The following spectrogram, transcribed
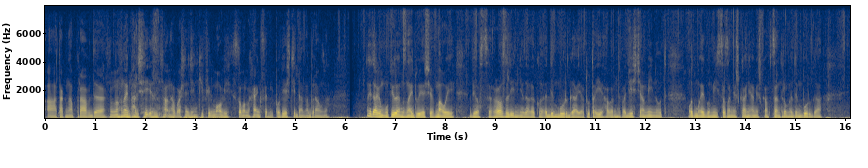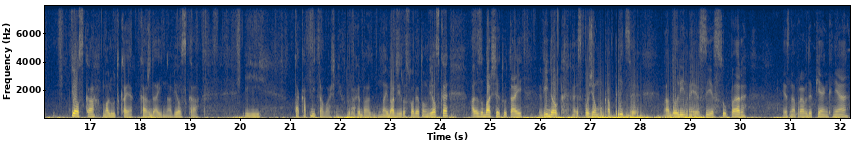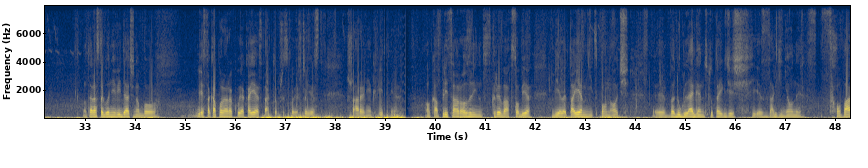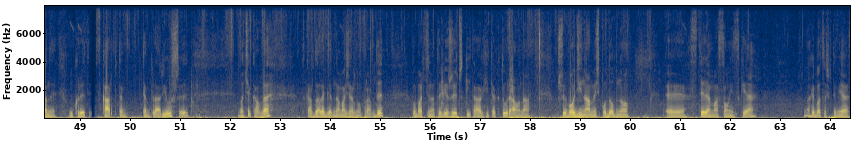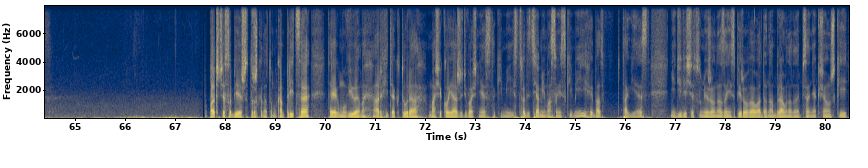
a tak naprawdę no, najbardziej jest znana właśnie dzięki filmowi z Tomem Hanksem i powieści Dana Browna. No i tak jak mówiłem, znajduje się w małej wiosce Roslin, niedaleko Edynburga. Ja tutaj jechałem 20 minut od mojego miejsca zamieszkania. Mieszkam w centrum Edynburga. Wioska malutka, jak każda inna wioska. I ta kaplica właśnie, która chyba najbardziej rozsławia tą wioskę, ale zobaczcie tutaj widok z poziomu kaplicy na dolinę jest, jest super, jest naprawdę pięknie. No teraz tego nie widać, no bo jest taka pora roku jaka jest, tak? To wszystko jeszcze jest szare, nie kwitnie. O, kaplica Roslin skrywa w sobie wiele tajemnic ponoć. Yy, Według legend tutaj gdzieś jest zaginiony, schowany, ukryty skarb tem templariuszy. No ciekawe, każda legenda ma ziarno prawdy. Zobaczcie na te wieżyczki, ta architektura, ona przywodzi na myśl podobno e, style masońskie. No chyba coś w tym jest. Popatrzcie sobie jeszcze troszkę na tą kaplicę. Tak jak mówiłem, architektura ma się kojarzyć właśnie z takimi z tradycjami masońskimi i chyba tak jest. Nie dziwię się w sumie, że ona zainspirowała Dana Browna do napisania książki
